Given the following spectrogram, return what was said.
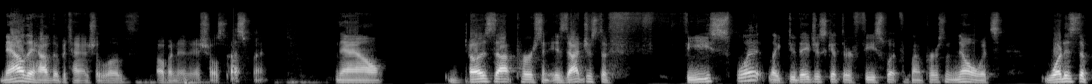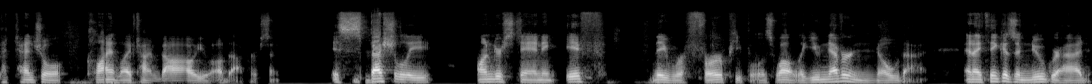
now they have the potential of of an initial assessment. Now, does that person is that just a fee split? Like, do they just get their fee split from that person? No, it's what is the potential client lifetime value of that person, especially understanding if they refer people as well. Like, you never know that. And I think as a new grad,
